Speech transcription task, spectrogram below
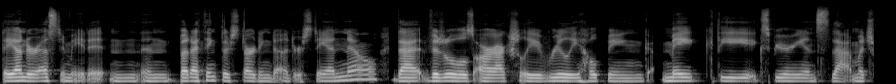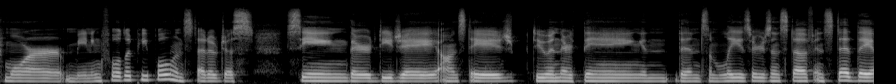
they underestimate it and, and but I think they're starting to understand now that visuals are actually really helping make the experience that much more meaningful to people instead of just seeing their DJ on stage doing their thing and then some lasers and stuff. Instead, they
